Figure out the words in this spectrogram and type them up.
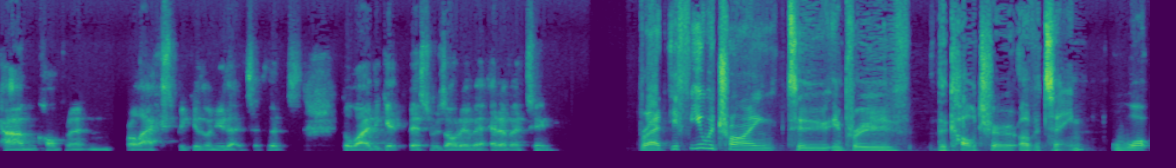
calm and confident and relaxed because I knew that that's the way to get the best result out of our team. Brad, if you were trying to improve the culture of a team, what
